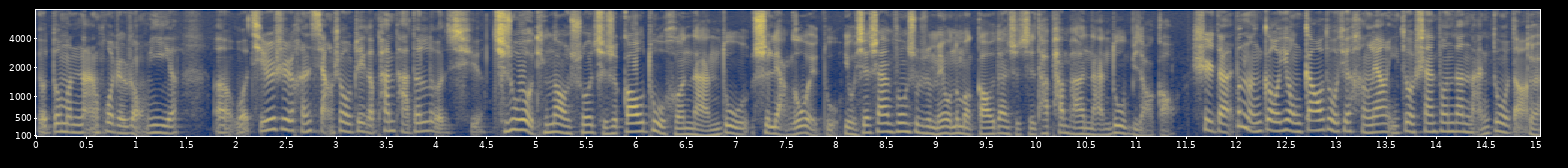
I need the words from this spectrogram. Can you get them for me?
有多么难或者容易。呃，我其实是很享受这个攀爬的乐趣。其实我有听到说，其实高度和难度是两个维度，有些山峰是不是没有那么高，但是其实它攀爬的难度比较高。是的，不能够用高度去衡量一座山峰的难度的。对，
